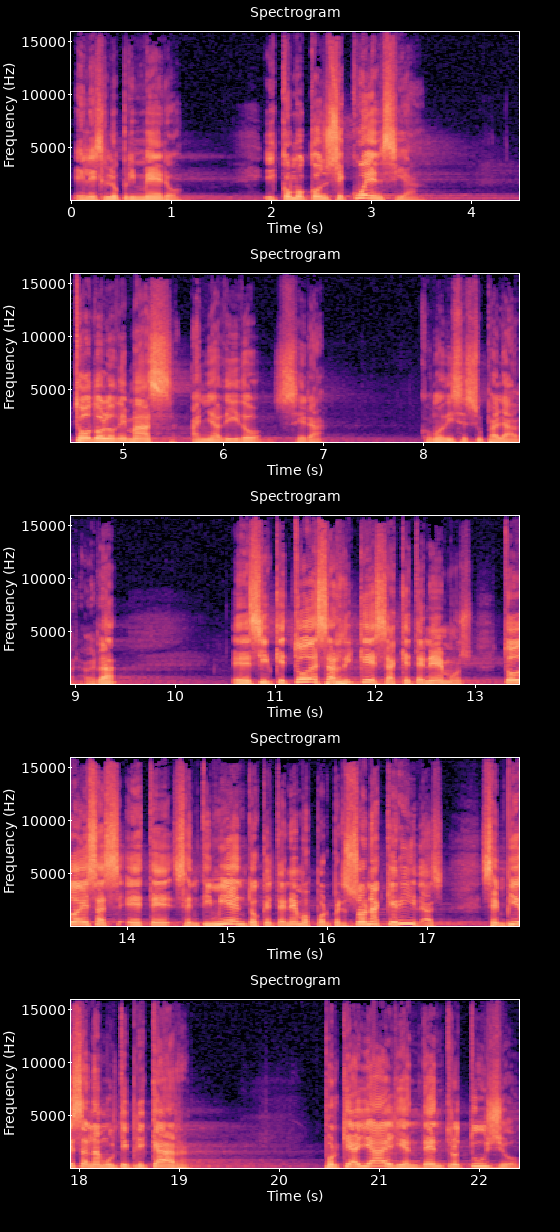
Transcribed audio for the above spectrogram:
Él es lo primero. Y como consecuencia, todo lo demás añadido será, como dice su palabra, ¿verdad? Es decir, que todas esas riquezas que tenemos, todos esos este, sentimientos que tenemos por personas queridas, se empiezan a multiplicar, porque hay alguien dentro tuyo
